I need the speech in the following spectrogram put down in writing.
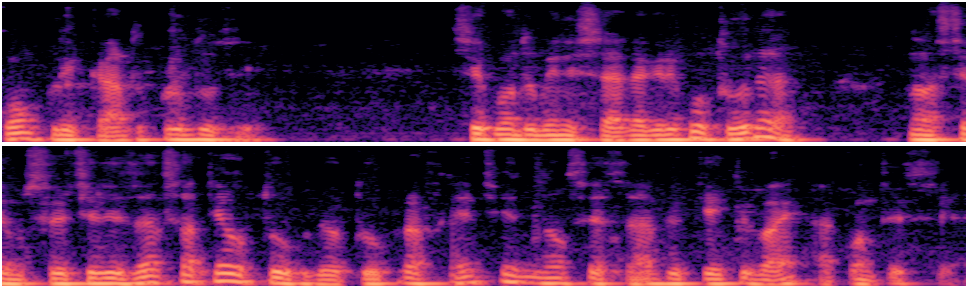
complicado produzir. Segundo o Ministério da Agricultura, nós temos fertilizantes até outubro. De outubro para frente, não se sabe o que, que vai acontecer.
